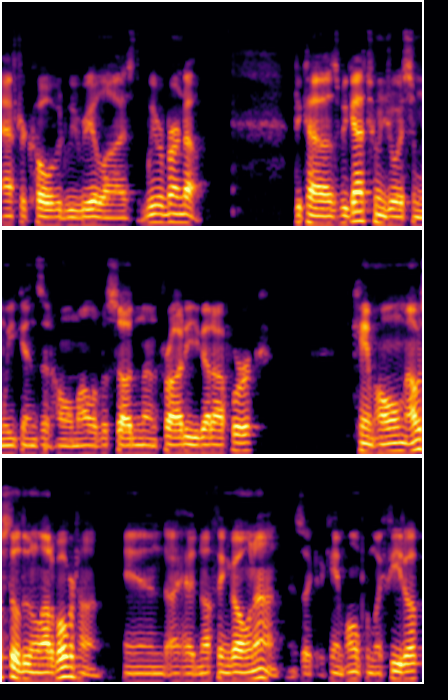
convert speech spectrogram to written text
after COVID we realized we were burned out because we got to enjoy some weekends at home. All of a sudden on Friday you got off work, came home. I was still doing a lot of overtime and I had nothing going on. It's like I came home, put my feet up.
